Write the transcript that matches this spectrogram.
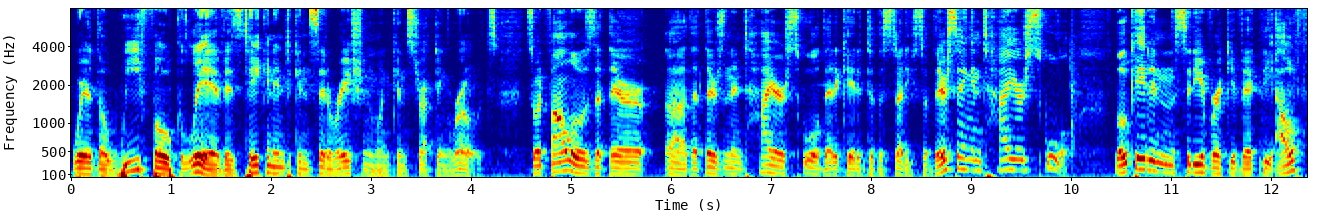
where the wee folk live is taken into consideration when constructing roads. So it follows that there uh, that there's an entire school dedicated to the study. So they're saying entire school located in the city of Reykjavik. The Alf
